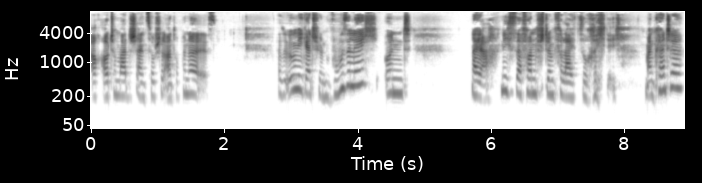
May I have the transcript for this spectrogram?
auch automatisch ein Social Entrepreneur ist. Also irgendwie ganz schön wuselig und naja, nichts davon stimmt vielleicht so richtig. Man könnte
